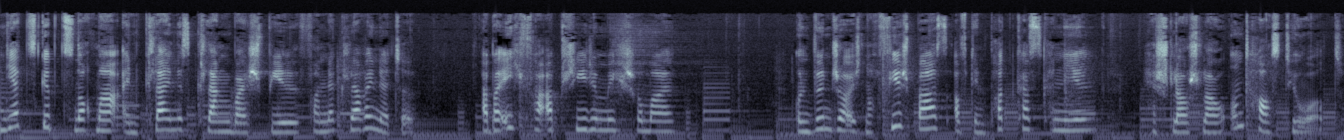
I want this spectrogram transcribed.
Und jetzt gibt's noch mal ein kleines Klangbeispiel von der Klarinette. Aber ich verabschiede mich schon mal und wünsche euch noch viel Spaß auf den Podcast-Kanälen Herr Schlauschlau und House World.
